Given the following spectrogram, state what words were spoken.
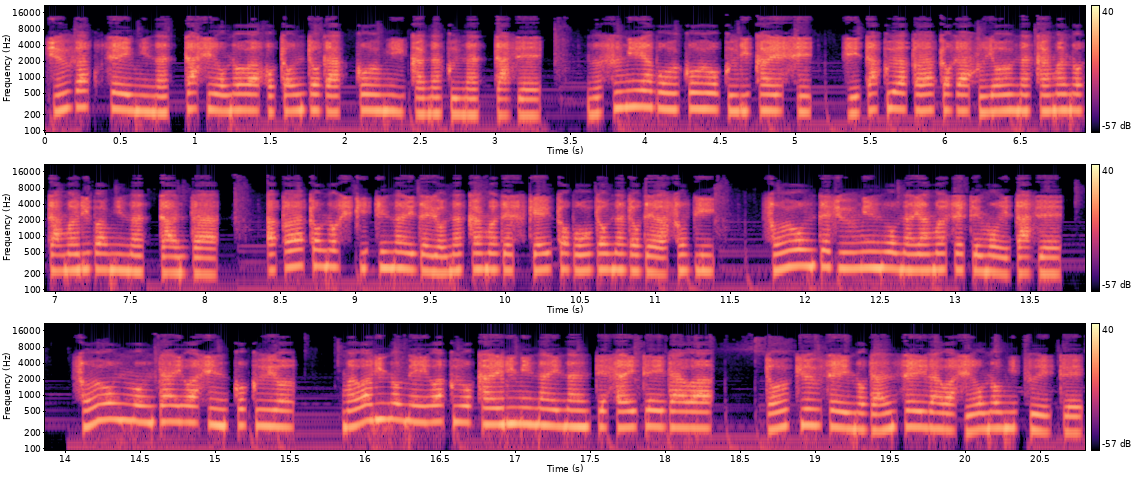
中学生になった塩野はほとんど学校に行かなくなったぜ。盗みや暴行を繰り返し、自宅アパートが不良仲間の溜まり場になったんだ。アパートの敷地内で夜中までスケートボードなどで遊び、騒音で住民を悩ませてもいたぜ。騒音問題は深刻よ。周りの迷惑を顧みないなんて最低だわ。同級生の男性らは塩野について、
